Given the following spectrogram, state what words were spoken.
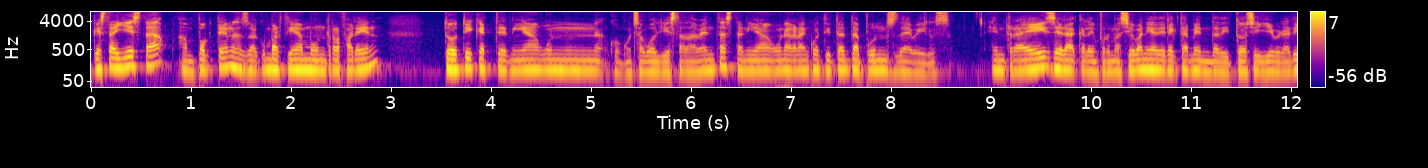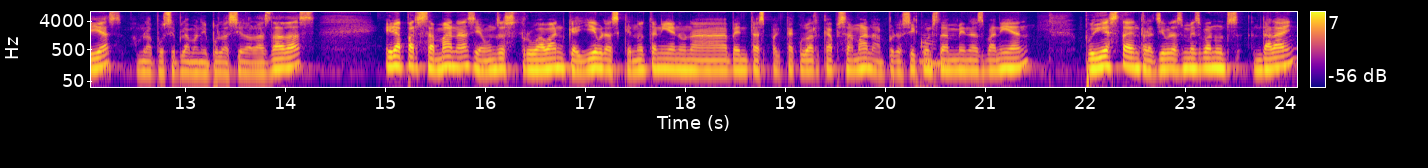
Aquesta llista, en poc temps, es va convertir en un referent, tot i que tenia un, com qualsevol llista de ventes, tenia una gran quantitat de punts dèbils. Entre ells era que la informació venia directament d'editors i llibreries, amb la possible manipulació de les dades, era per setmanes i llavors es trobaven que llibres que no tenien una venda espectacular cap setmana, però sí constantment es venien, podia estar entre els llibres més venuts de l'any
